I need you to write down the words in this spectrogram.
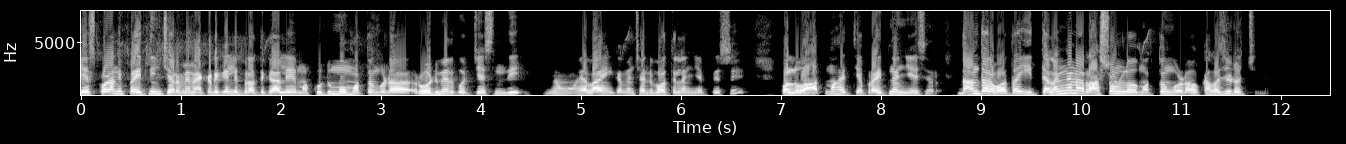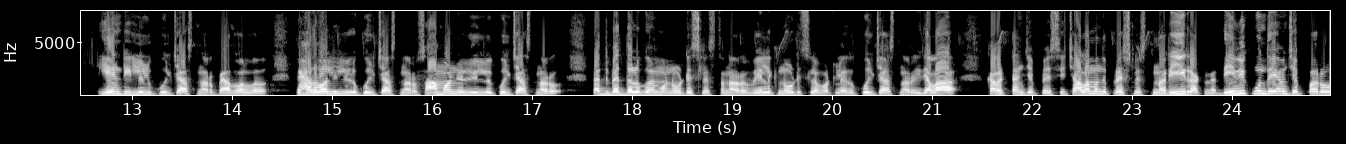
చేసుకోవడానికి ప్రయత్నించారు. మేము ఎక్కడికి వెళ్ళి బ్రతకాలి మా కుటుంబం మొత్తం కూడా రోడ్డు మీదకి వచ్చేసింది. మేము ఎలా ఇంకా మేము చనిపోతామని చెప్పేసి వాళ్ళు ఆత్మహత్య ప్రయత్నం చేశారు. దాని తర్వాత ఈ తెలంగాణ రాష్ట్రంలో మొత్తం కూడా ఒక అలజడి వచ్చింది. ఏంటి ఇల్లులు కూల్చేస్తున్నారు? పేదవాళ్ళు పేదవాళ్ళు ఇల్లులు కూల్చేస్తున్నారు సామాన్యులు ఇల్లు కూల్చేస్తున్నారు పెద్ద పెద్దలకు ఏమో నోటీసులు ఇస్తున్నారు వీళ్ళకి నోటీసులు ఇవ్వట్లేదు కూల్చేస్తున్నారు. ఇది ఎలా కరెక్ట్ అని చెప్పేసి చాలా మంది ప్రశ్నిస్తున్నారు. ఈ రకంగా దీనికి ముందు ఏం చెప్పారు?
